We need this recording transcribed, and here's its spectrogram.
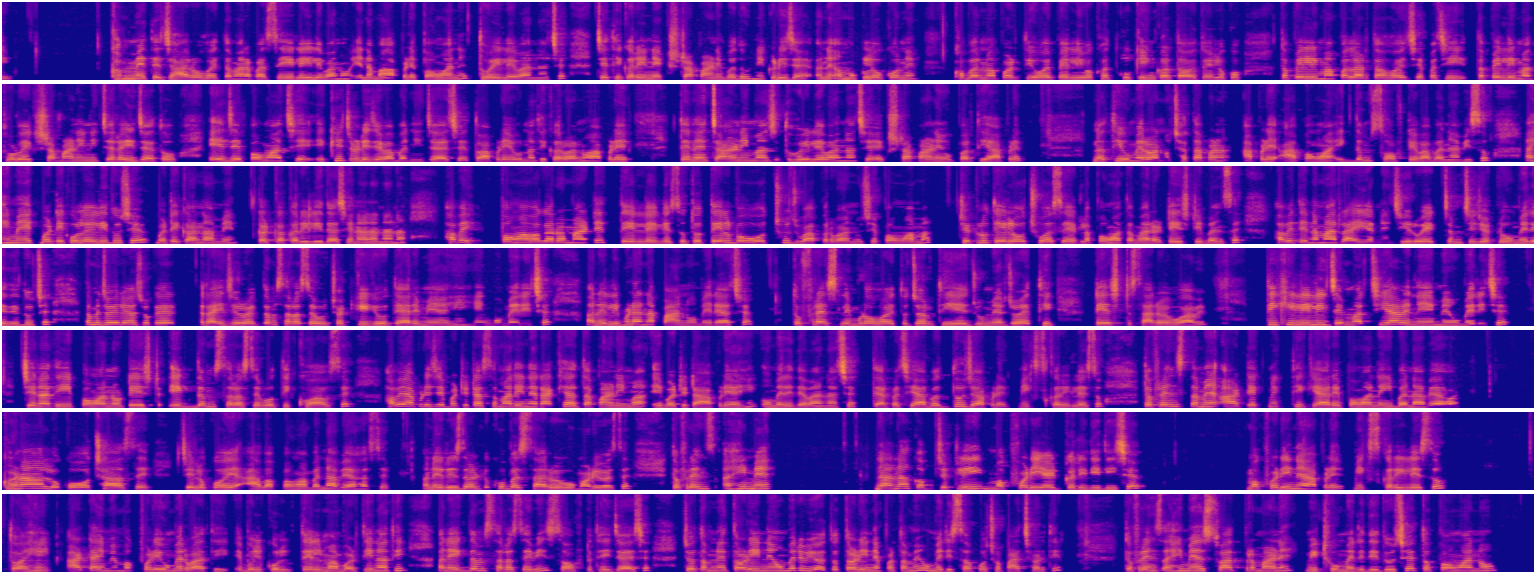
ગમે તે જારો હોય તમારા પાસે એ લઈ લેવાનો, એનામાં આપણે પૌવાને ધોઈ લેવાના છે, જેથી કરીને એક્સ્ટ્રા પાણી બધું નીકળી જાય. અને અમુક લોકોને ખબર ન પડતી હોય, પહેલી વખત કુકિંગ કરતા હોય તો એ લોકો તપેલીમાં પલાળતા હોય છે, પછી તપેલીમાં થોડું એક્સ્ટ્રા પાણી નીચે રહી જાય તો એ જે પૌવા છે એ ખીચડી જેવા બની જાય છે. તો આપણે એવું નથી કરવાનું, આપણે તેને ચાળણીમાં જ ધોઈ લેવાના છે એક્સ્ટ્રા પાણી ઉપરથી આપણે નથી ઉમેરવાનું. છતાં પણ આપણે આ પૌવા એકદમ સોફ્ટ એવા બનાવીશું. અહીં મેં એક બટેકું લઈ લીધું છે. બટેકાના મેં કટકા કરી લીધા છે નાના નાના. હવે પૌવા વગાડવા માટે તેલ લઈ લેશું તો તેલ બહુ ઓછું જ વાપરવાનું છે પૌવામાં. જેટલું તેલ ઓછું હશે એટલા પૌવા તમારા ટેસ્ટી બનશે. હવે તેનામાં રાઈ અને જીરું એક ચમચી જેટલું ઉમેરી દીધું છે. તમે જોઈ રહ્યા છો કે રાઈ જીરું એકદમ સરસ એવું ચટકી ગયું. ત્યારે મેં અહીં હિંગ ઉમેરી છે અને લીમડાના પાન ઉમેર્યા છે. તો ફ્રેશ લીમડો હોય તો જરૂરથી એ જ ઉમેરજો, એથી ટેસ્ટ સારો એવો આવે. તીખી લીલી જે મરચી આવે ને એ મેં ઉમેરી છે, જેનાથી પૌવાનો ટેસ્ટ એકદમ સરસ એવો તીખો આવશે. હવે આપણે જે બટેટા સમારીને રાખ્યા હતા પાણીમાં, એ બટેટા આપણે અહીં ઉમેરી દેવાના છે. ત્યાર પછી આ બધું જ આપણે મિક્સ કરી લઈશું તો ફ્રેન્ડ્સ તમે આ ટેકનિકથી ક્યારે પૌવા નહીં બનાવ્યા હોય? ઘણા લોકો ઓછા હશે જે લોકોએ આવા પૌવા બનાવ્યા હશે. અને રિઝલ્ટ ખૂબ જ સારું એવું મળ્યું હશે. તો ફ્રેન્ડ્સ અહીં મેં નાના કપ જેટલી મગફળી એડ કરી દીધી છે. મગફળીને આપણે મિક્સ કરી લેશું. તો અહીં આ ટાઈમે મગફળી ઉમેરવાથી એ બિલકુલ તેલમાં બળતી નથી અને એકદમ સરસ એવી સોફ્ટ થઈ જાય છે. જો તમને તળીને ઉમેરવી હોય તો તળીને પણ તમે ઉમેરી શકો છો પાછળથી. તો ફ્રેન્ડ્સ અહીં મેં સ્વાદ પ્રમાણે મીઠું ઉમેરી દીધું છે. તો પૌવાનો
